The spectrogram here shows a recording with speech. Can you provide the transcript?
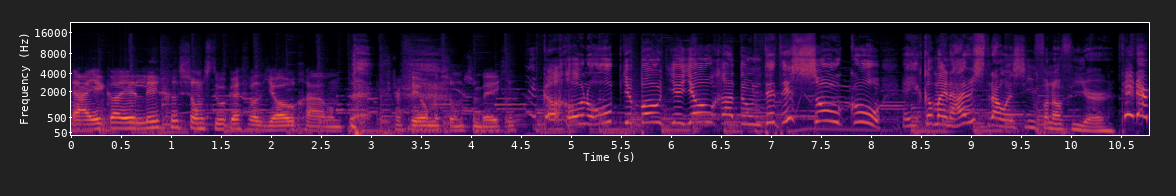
Ja, je kan je liggen. Soms doe ik even wat yoga, want ik verveel me soms een beetje. Je kan gewoon op je boot je yoga doen. Dit is zo cool. En je kan mijn huis trouwens zien vanaf hier. Kijk daar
